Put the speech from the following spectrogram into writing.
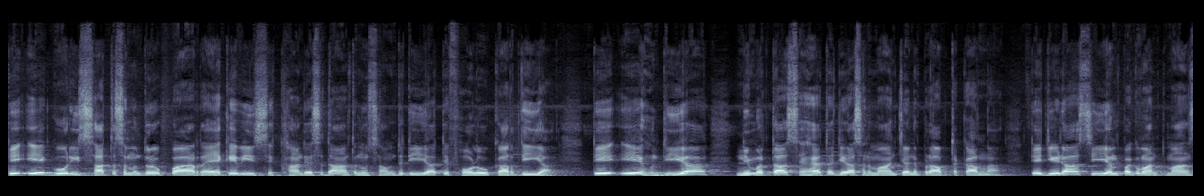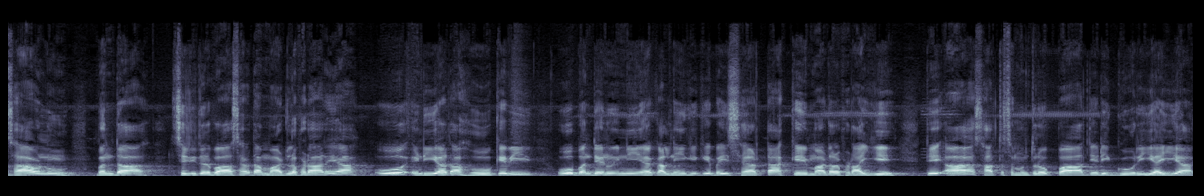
ਤੇ ਇਹ ਗੋਰੀ ਸੱਤ ਸਮੁੰਦਰੋਂ ਪਾਰ ਰਹਿ ਕੇ ਵੀ ਸਿੱਖਾਂ ਦੇ ਸਿਧਾਂਤ ਨੂੰ ਸਮਝਦੀ ਆ ਤੇ ਫੋਲੋ ਕਰਦੀ ਆ। ਤੇ ਇਹ ਹੁੰਦੀ ਆ ਨਿਮਰਤਾ, ਸਹਿਤ ਜਿਹੜਾ ਸਨਮਾਨ ਚੰਨ ਪ੍ਰਾਪਤ ਕਰਨਾ। ਤੇ ਜਿਹੜਾ ਸੀਐਮ ਭਗਵੰਤ ਮਾਨ ਸਾਹਿਬ ਨੂੰ ਬੰਦਾ ਸ੍ਰੀ ਦਰਬਾਰ ਸਾਹਿਬ ਦਾ ਮਾਡਲ ਫੜਾ ਰਿਹਾ, ਉਹ ਇੰਡੀਆ ਦਾ ਹੋ ਕੇ ਵੀ ਉਹ ਬੰਦੇ ਨੂੰ ਇੰਨੀ ਅਕਲ ਨਹੀਂ ਗੀ ਕਿ ਬਈ ਸਿਰ ਢੱਕ ਕੇ ਮਾਡਲ ਫੜਾਈਏ। ਤੇ ਆ ਸੱਤ ਸਮੁੰਦਰੋਂ ਪਾਰ ਜਿਹੜੀ ਗੋਰੀ ਆਈ ਆ,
